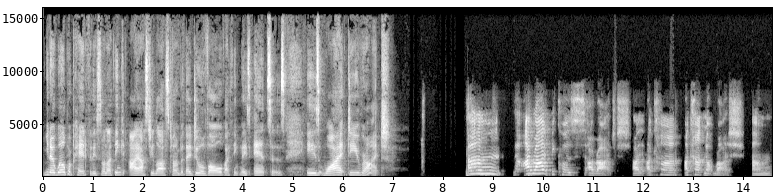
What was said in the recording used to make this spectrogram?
you know, well prepared for this one. I think I asked you last time, but they do evolve. I think these answers is why do you write? Um, I write because I write. I, I can't I can't not write. Um,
